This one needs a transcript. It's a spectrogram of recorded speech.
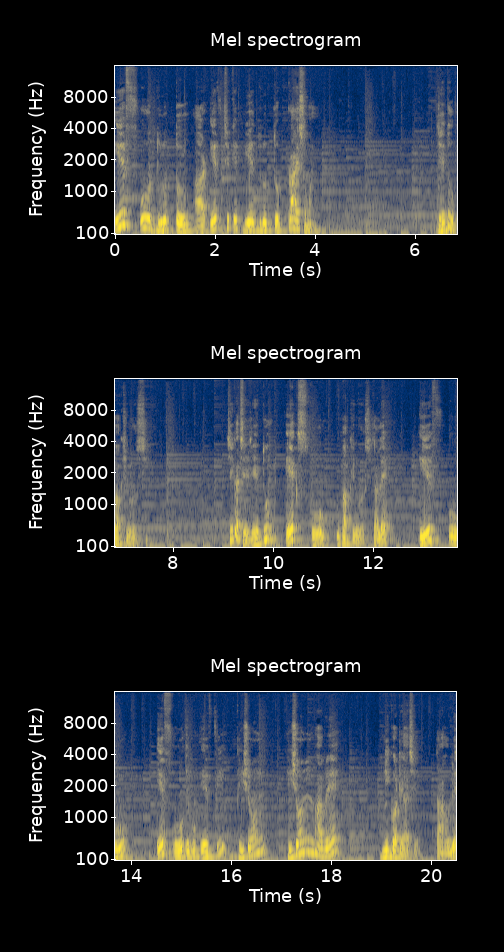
এফ ও দূরত্ব আর এফ থেকে পি এর দূরত্ব প্রায় সমান। যেহেতু উপাক্ষীয় রশ্মি ঠিক আছে, যেহেতু এক্স ও উপাক্ষীয় রশ্মি তাহলে এফ ও এফ ও এবং এফ পি ভীষণ, ভীষণভাবে নিকটে আছে। তাহলে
